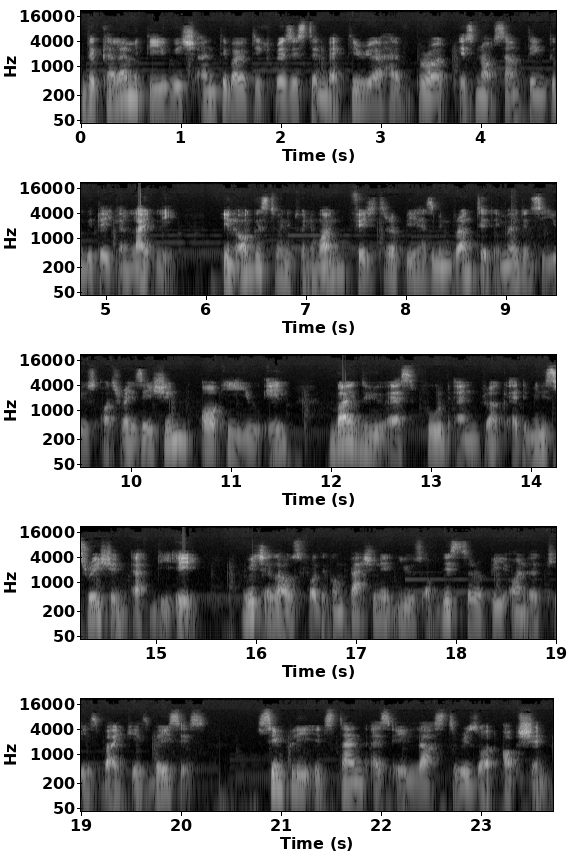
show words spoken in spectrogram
The calamity which antibiotic resistant bacteria have brought is not something to be taken lightly. In August 2021, phage therapy has been granted Emergency Use Authorization or EUA by the US Food and Drug Administration FDA, which allows for the compassionate use of this therapy on a case by case basis. Simply, it stands as a last resort option.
